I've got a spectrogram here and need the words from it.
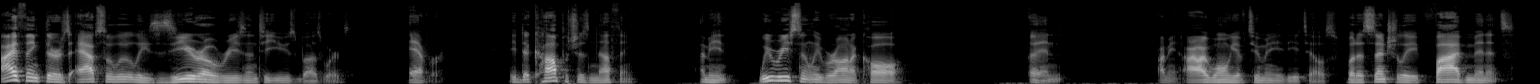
I think there's absolutely zero reason to use buzzwords ever. It accomplishes nothing. I mean, we recently were on a call and I mean, I won't give too many details, but essentially five minutes.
